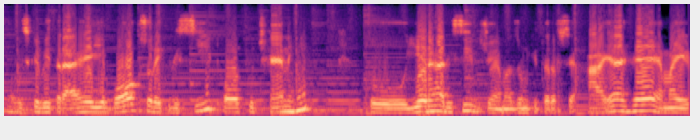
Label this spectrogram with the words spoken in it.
और इसके भीतर आया है ये बॉक्स और एक रिसीट और कुछ है नहीं। तो ये रहा रिसीट जो अमेजोन की तरफ़ से आया है एम आई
